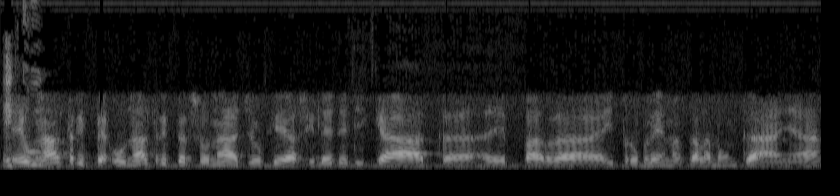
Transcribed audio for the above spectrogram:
E, e un, altro, un, altro, personaggio che si è dedicato eh, per eh, i problemi della montagna,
